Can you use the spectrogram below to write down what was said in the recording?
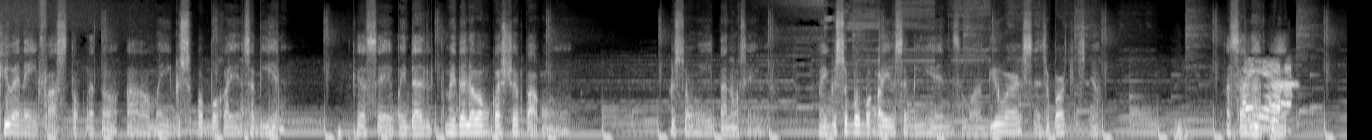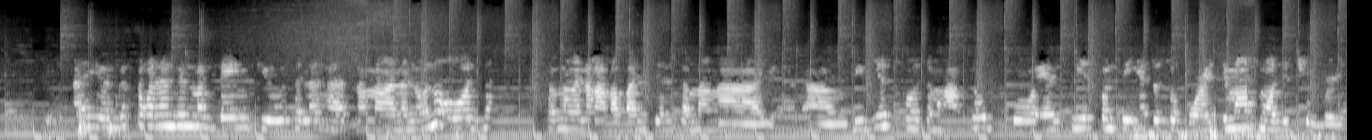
Q&A fast talk na to, uh, may gusto pa po kayong sabihin? Kasi may, dal- may dalawang question pa akong gustong itanong sa inyo. May gusto pa ba kayong sabihin sa mga viewers and supporters nyo? Sa lahat, Ayun, gusto ko lang din mag-thank you sa lahat ng mga nanonood, sa mga nakakapansin sa mga um, videos ko, sa mga uploads ko, and please continue to support yung mga small YouTubers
